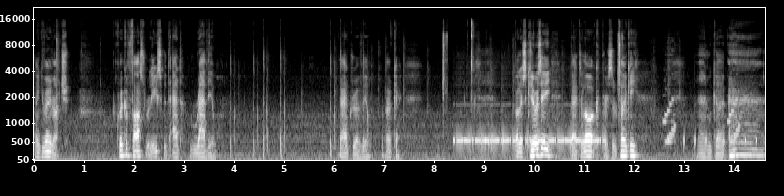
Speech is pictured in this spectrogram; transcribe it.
thank you very much. Quick and fast release with add Ravil. Adravil. Okay. Valid security. Back to lock. Press the return key. And we go add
